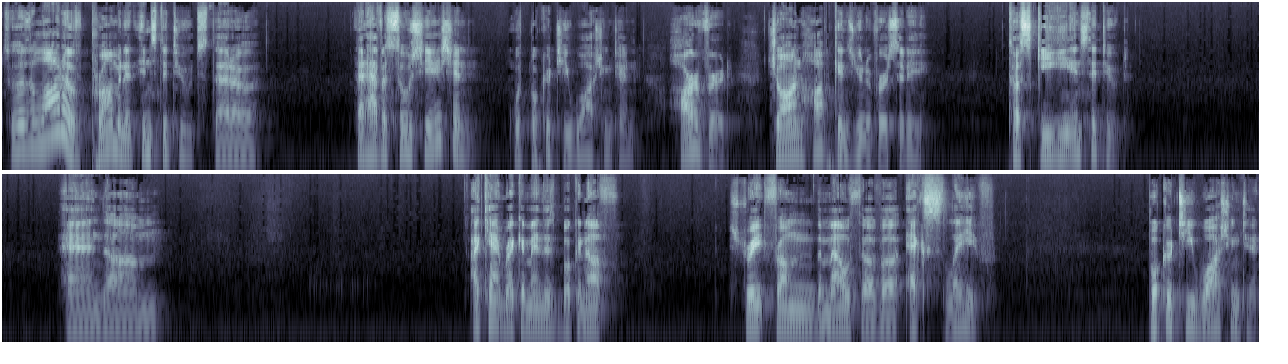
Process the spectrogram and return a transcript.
So there's a lot of prominent institutes that uh, that have association with Booker T. Washington. Harvard, John Hopkins University, Tuskegee Institute. And um, I can't recommend this book enough. Straight from the mouth of an ex slave. Booker T. Washington,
